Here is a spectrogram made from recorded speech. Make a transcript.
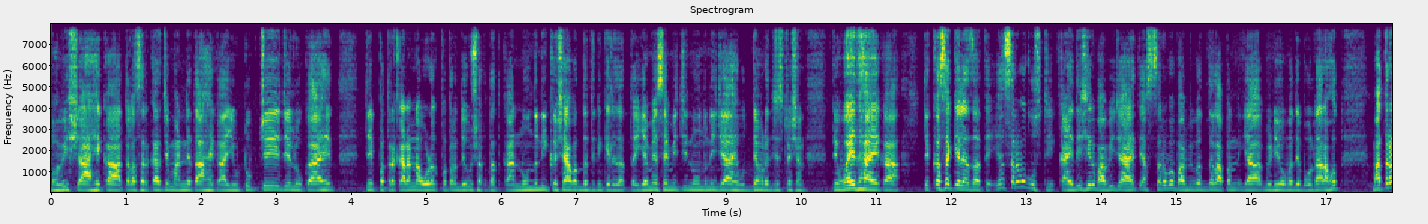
भविष्य आहे का? त्याला सरकारची मान्यता आहे का? यूट्यूबचे जे लोक आहेत ते पत्रकारांना ओळखपत्र देऊ शकतात का? नोंदणी कशा पद्धतीने केली जातं? एम एस एम ईची नोंदणी जी आहे उद्यम रजिस्ट्रेशन ते वैध आहे का? ते कसं केलं जाते? या सर्व गोष्टी कायदेशीर बाबी ज्या आहेत या सर्व बाबीबद्दल आपण या व्हिडिओमध्ये बोलणार आहोत. मात्र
